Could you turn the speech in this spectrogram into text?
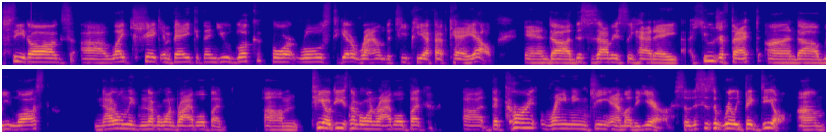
Sea Dogs, uh, like Shake and Bake, then you look for rules to get around the TPFFKL. And uh, this has obviously had a, a huge effect on, uh, we lost not only the number one rival, but um, TOD's number one rival, but uh, the current reigning GM of the year. So this is a really big deal. Um,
